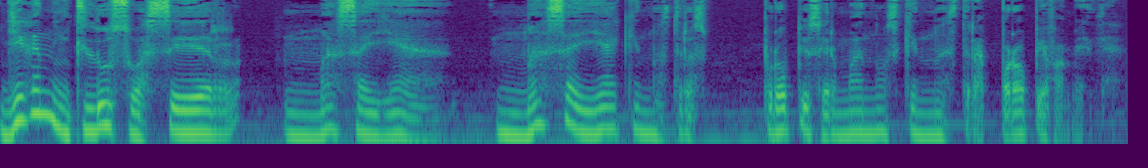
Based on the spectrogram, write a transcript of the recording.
llegan incluso a ser más allá, más allá que nuestros propios hermanos, que nuestra propia familia.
